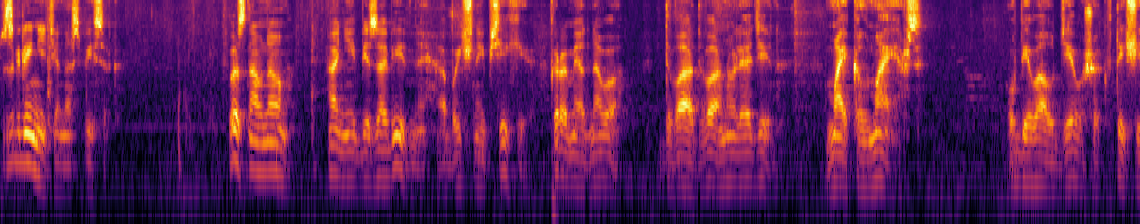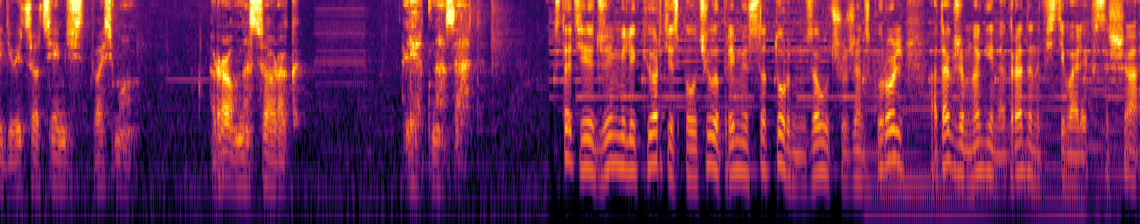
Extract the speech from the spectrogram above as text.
Взгляните на список. В основном они безобидны, обычные психи, кроме одного. 2201. Майкл Майерс. Убивал девушек в 1978 Ровно 40 лет назад. Кстати, Джейми Ли Кертис получила премию «Сатурн» за лучшую женскую роль, а также многие награды на фестивалях в США.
